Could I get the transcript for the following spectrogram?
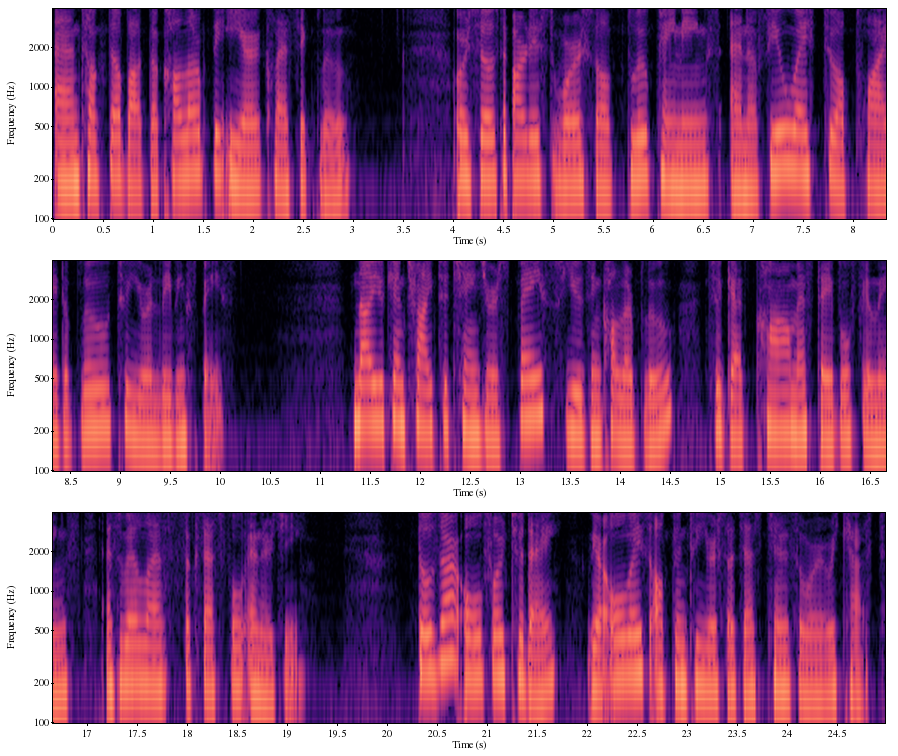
and talked about the color of the year classic blue. Also the artist's works of blue paintings and a few ways to apply the blue to your living space. Now you can try to change your space using color blue to get calm and stable feelings as well as successful energy. Those are all for today. We are always open to your suggestions or requests.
